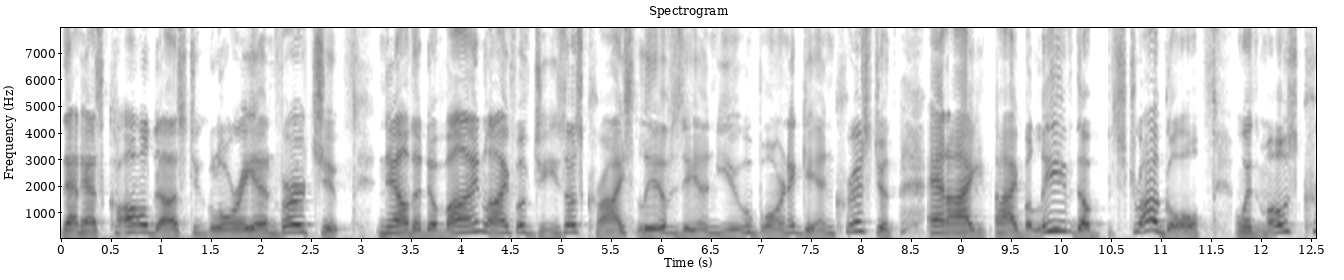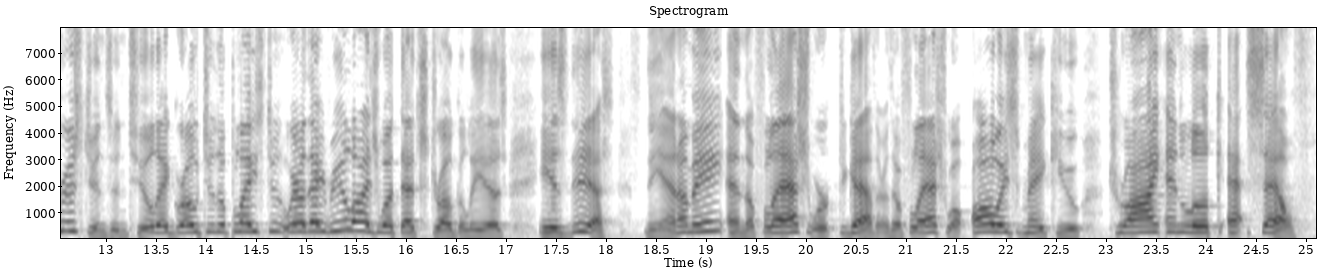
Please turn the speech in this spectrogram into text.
that has called us to glory and virtue. Now, the divine life of Jesus Christ lives in you, born again Christians. And I, I believe the struggle with most Christians until they grow to the place to where they realize what that struggle is, is this the enemy and the flesh work together. The flesh will always make you try and look at self.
